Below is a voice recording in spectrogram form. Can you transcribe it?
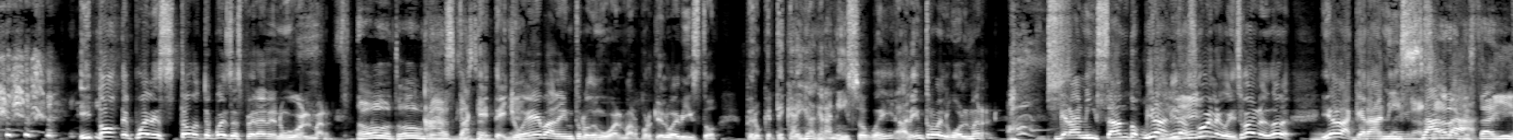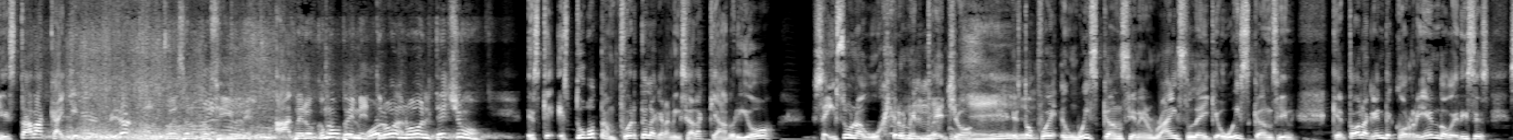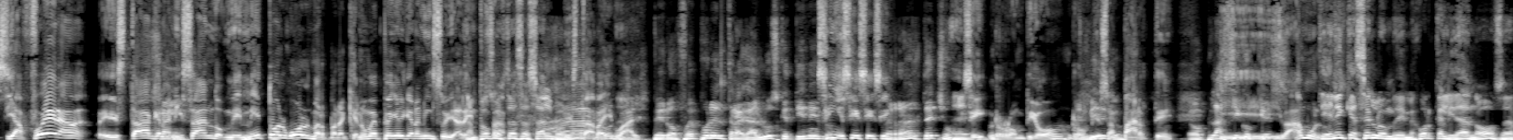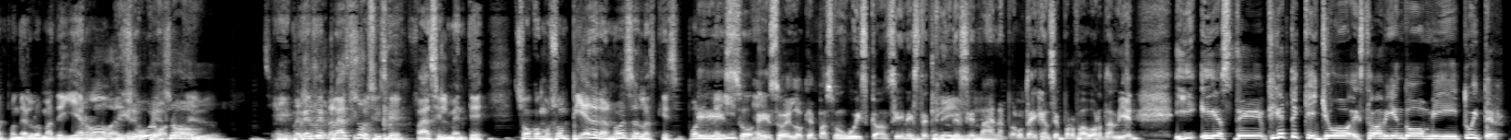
y todo te puedes, todo te puedes esperar en un Walmart. Todo, todo, hombre. Hasta que te llueva dentro de un Walmart, porque lo he visto. Pero que te caiga granizo, güey, adentro del Walmart, granizando. Mira, mira, ¿Eh? súbele, güey, súbele, súbele. Mira la granizada que está allí. Estaba cayendo. Mira, No puede ser posible. Adentro Pero ¿cómo penetró, no, el techo? Es que estuvo tan fuerte la granizada que abrió. Se hizo un agujero en el techo. ¿qué? Esto fue en Wisconsin, en Rice Lake, Wisconsin, que toda la gente corriendo, güey. Dices, si afuera está granizando, me meto al Walmart para que no me pegue el granizo y adentro. Tampoco estás a salvo. ¿no? Estaba no, igual. Pero fue por el tragaluz que tiene. Sí, sí, sí, sí. El techo. Eh. Sí, rompió, rompió esa parte. O plástico y, que es. y vámonos. Tienen que hacerlo de mejor calidad, ¿no? O sea, ponerlo más de hierro, ¿no? No, Seguro, ¿no? del- Sí, el porque peso es de del plástico, sí se fácilmente. Son como son piedras, ¿no? Esas las que se ponen ahí. Eso, Eh. eso es lo que pasó en Wisconsin este fin de semana. Protéjanse, por favor, también. Y, y este, fíjate que yo estaba viendo mi Twitter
